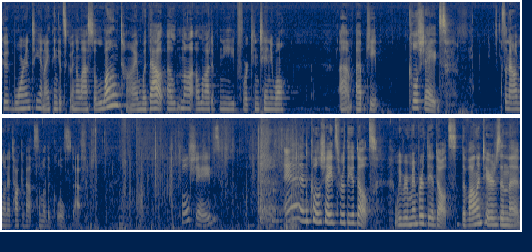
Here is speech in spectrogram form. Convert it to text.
good warranty, and I think it's going to last a long time without a, not a lot of need for continual um, upkeep. Cool shades. So now I want to talk about some of the cool stuff. Cool shades, and cool shades for the adults. We remembered the adults, the volunteers, and the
